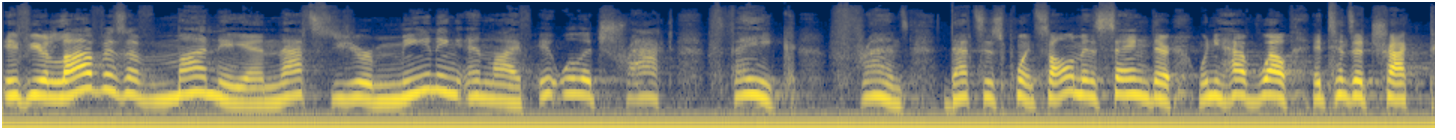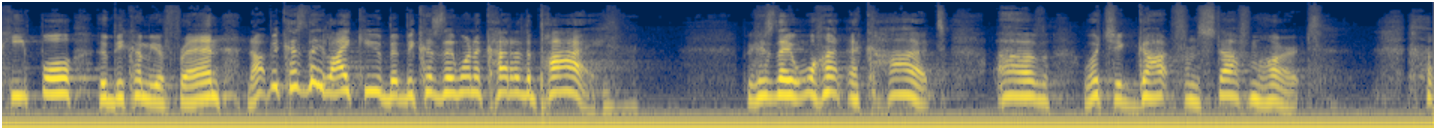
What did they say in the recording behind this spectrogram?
If your love is of money and that's your meaning in life, it will attract fake friends. That's his point. Solomon is saying there when you have wealth, it tends to attract people who become your friend, not because they like you, but because they want a cut of the pie because they want a cut of what you got from Stuff Mart.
